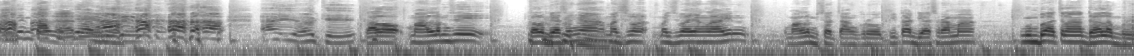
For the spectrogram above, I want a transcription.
Saking takutnya. Ayo, oke. Kalau malam sih, kalau biasanya mahasiswa mahasiswa yang lain malam bisa cangkruk. Kita di asrama ngumbah celana dalam bro.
